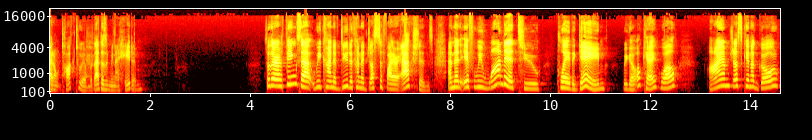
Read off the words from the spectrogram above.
I don't talk to him, but that doesn't mean I hate him. So there are things that we kind of do to kind of justify our actions. And then if we wanted to play the game, we go, okay, well, I am just going to go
